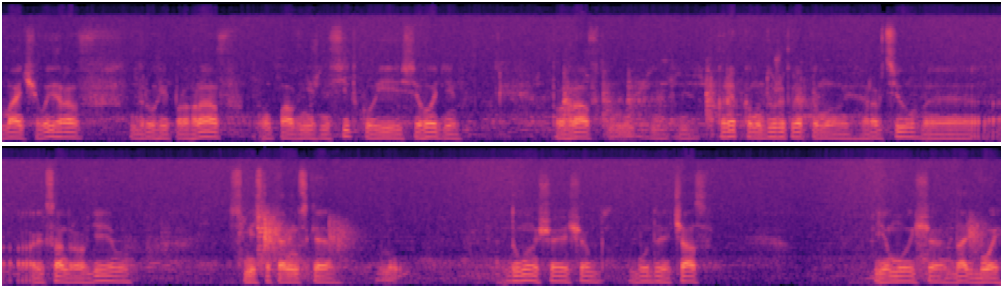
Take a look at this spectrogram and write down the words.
матч виграв, другий програв, упав в ніжню сітку і сьогодні програв крепкому, дуже крепкому гравцю е, Олександру Авдєєву з міста Кам'янське. Ну, думаю, що ще буде час йому ще дати бой.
